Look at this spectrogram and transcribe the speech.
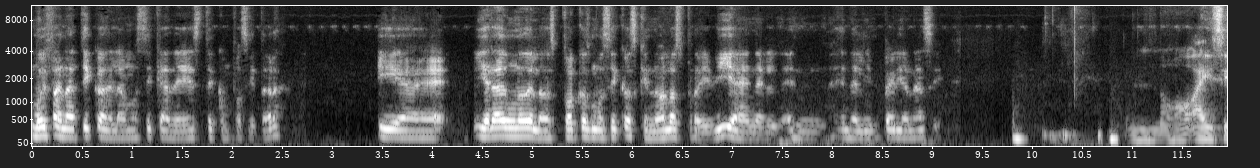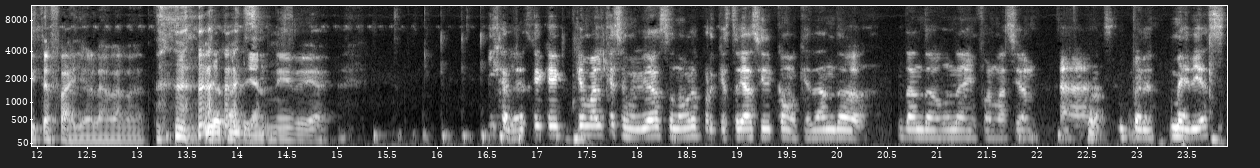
muy fanático de la música de este compositor eh, y, era uno de los pocos músicos que no los prohibía en el, en, el imperio nazi. No, ahí sí te fallo, la verdad. Yo también. Ni idea. Híjole, es que qué, mal que se me olvida su nombre porque estoy así como que dando, dando una información a super medias.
